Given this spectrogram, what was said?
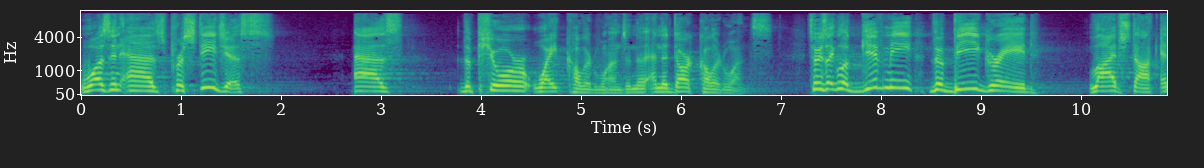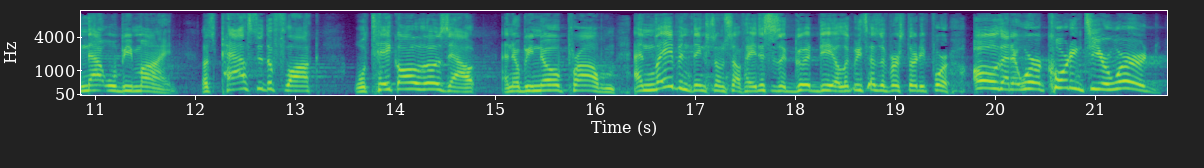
wasn't as prestigious as the pure white colored ones and the, and the dark colored ones. So he's like, look, give me the B grade livestock and that will be mine. Let's pass through the flock. We'll take all of those out and there'll be no problem. And Laban thinks to himself, hey, this is a good deal. Look what he says in verse 34. Oh, that it were according to your word.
